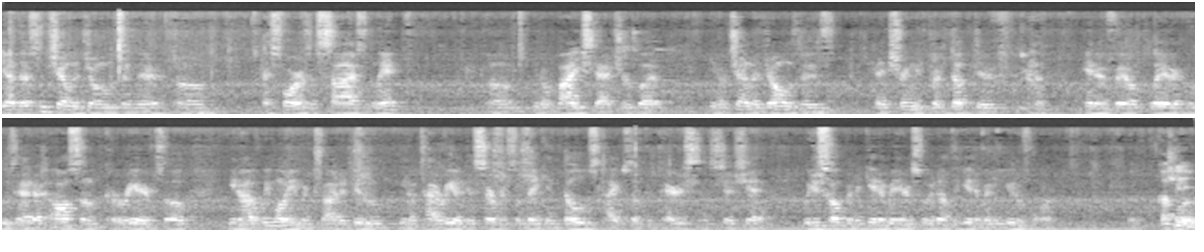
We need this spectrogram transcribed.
yeah, there's some Chandler Jones in there. Um, as far as the size, length, um, you know, body stature, but you know, Chandler Jones is an extremely productive NFL player who's had an awesome career. So, you know, we won't even try to do, you know, Tyree a disservice of making those types of comparisons just yet. We're just hoping to get him in here soon enough to get him in a uniform. A couple of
